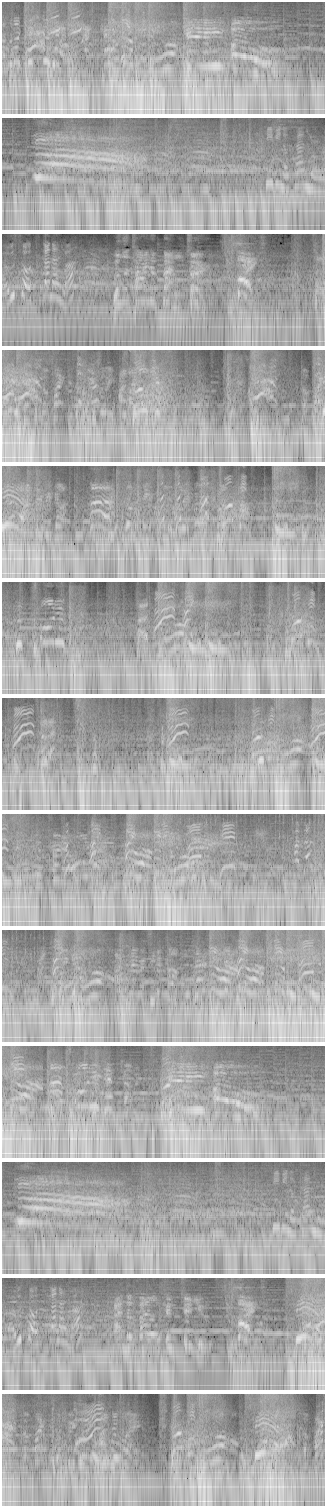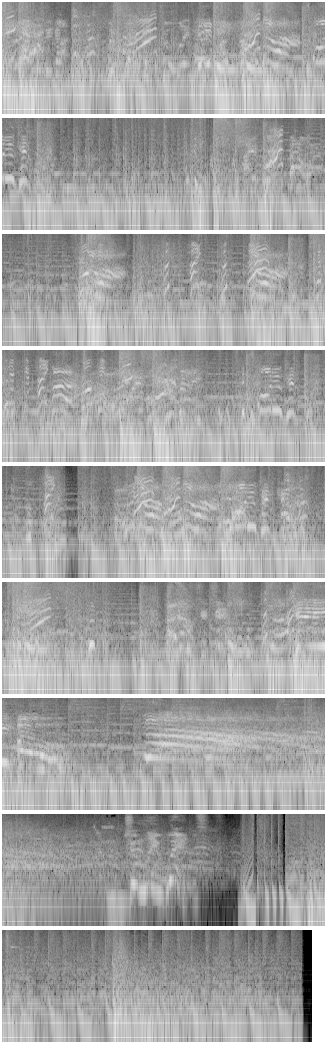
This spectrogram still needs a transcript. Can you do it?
風間拳銃で KO 日々の鍛錬は嘘をつかないわ Will the tide of battle turn? Fight! 日々の鍛錬は嘘をつかないわ And the battle continues! Fight! The fight is officially underway! はい。wins!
